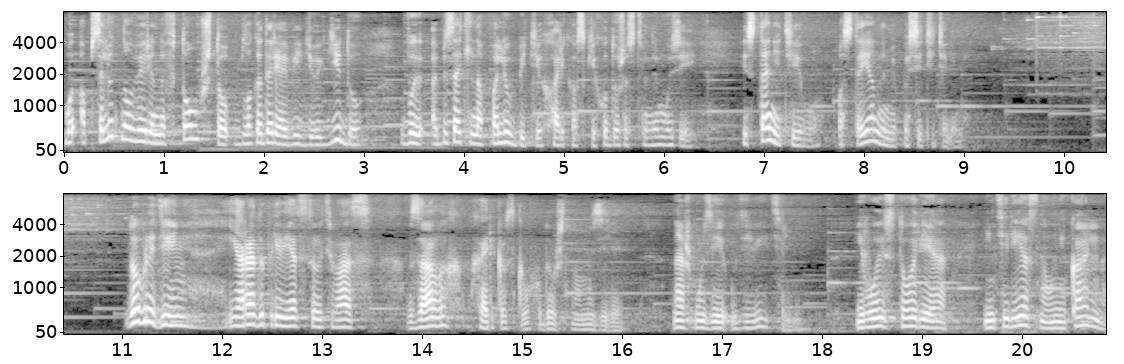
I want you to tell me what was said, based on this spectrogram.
Мы абсолютно уверены в том, что благодаря видеогиду вы обязательно полюбите Харьковский художественный музей и станете его постоянными посетителями. Добрый день! Я рада приветствовать вас в залах Харьковского художественного музея. Наш музей удивительный. Его история – интересно, уникально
